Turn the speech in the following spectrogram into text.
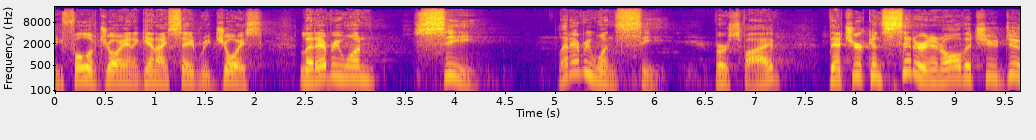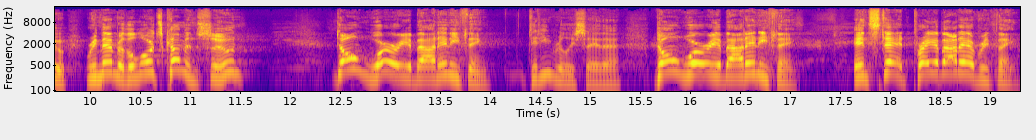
Be full of joy. And again, I say rejoice. Let everyone see. Let everyone see. Verse 5 that you're considerate in all that you do. Remember, the Lord's coming soon. Don't worry about anything. Did he really say that? Don't worry about anything. Instead, pray about everything.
